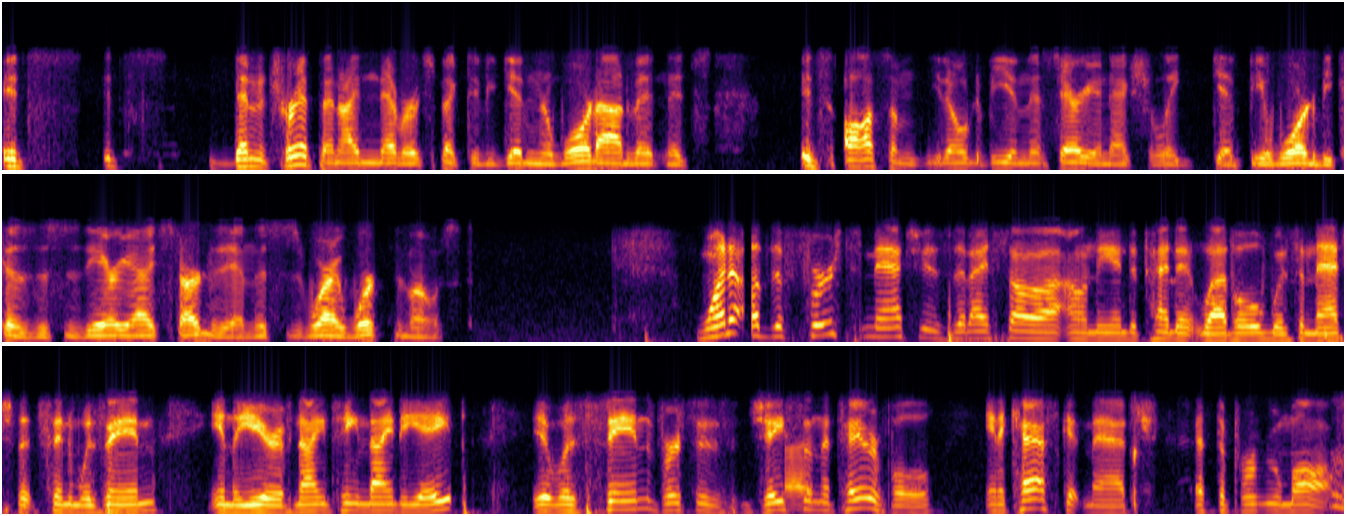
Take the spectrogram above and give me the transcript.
it's it's been a trip, and I never expected to get an award out of it, and it's it's awesome, you know, to be in this area and actually get the award because this is the area I started in. This is where I worked the most. One of the first matches that I saw on the independent level was a match that Syn was in in the year of 1998. It was Syn versus Jason the Terrible in a casket match at the Peru Mall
